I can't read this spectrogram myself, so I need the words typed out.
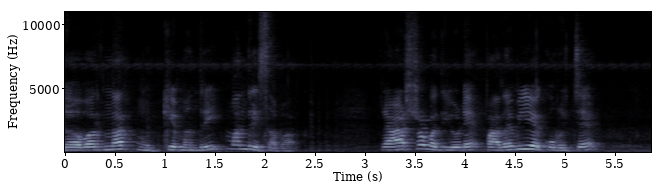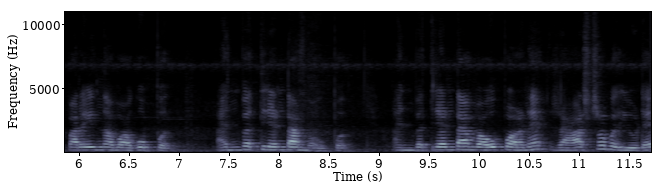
ഗവർണർ മുഖ്യമന്ത്രി മന്ത്രിസഭ. രാഷ്ട്രപതിയുടെ പദവിയെക്കുറിച്ച് പറയുന്ന വകുപ്പ് അൻപത്തിരണ്ടാം വകുപ്പ്. അൻപത്തിരണ്ടാം വകുപ്പാണ് രാഷ്ട്രപതിയുടെ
